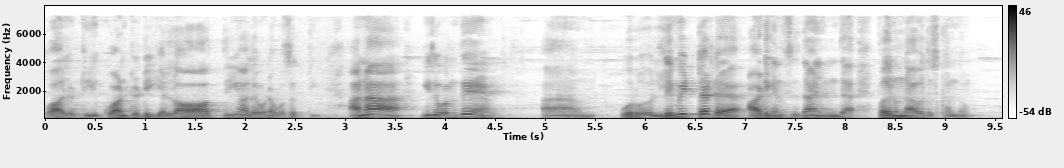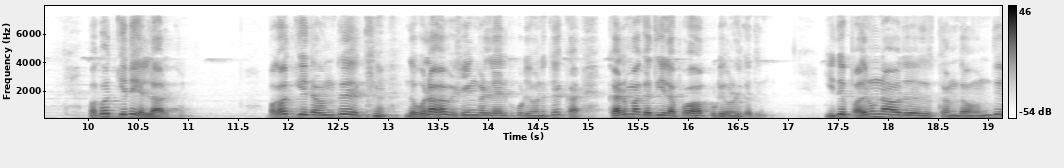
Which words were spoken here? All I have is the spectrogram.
Quality quantity எல்லாத்தையும் அதை விட வசதி. ஆனால் இது வந்து ஒரு லிமிட்டட் ஆடியன்ஸுக்கு தான் இந்த பதினொன்றாவது ஸ்கந்தம். பகவத்கீதை எல்லாருக்கும். பகவத்கீதை வந்து இந்த உலக விஷயங்களில் இருக்கக்கூடியவனுக்கு க கர்மகதியில் போகக்கூடியவனுக்கு அது. இது பதினொன்றாவது ஸ்கந்தம் வந்து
